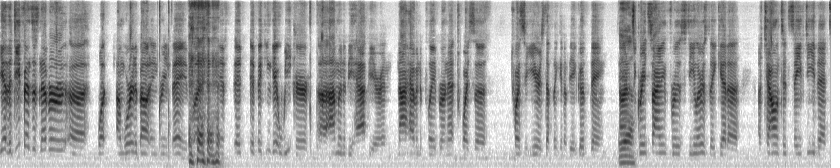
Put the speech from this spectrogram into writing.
Yeah, the defense is never uh, what I'm worried about in Green Bay, but if it if it can get weaker, uh, I'm going to be happier, and not having to play Burnett twice a twice a year is definitely going to be a good thing. Uh, Yeah. It's a great signing for the Steelers. They get a, a talented safety that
